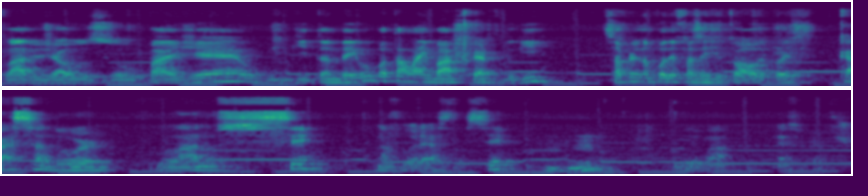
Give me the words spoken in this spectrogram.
Flávio já usou o pajé, o Gui também. Vou botar lá embaixo perto do Gui, só para ele não poder fazer ritual depois. Caçador lá no C, na floresta C. Uhum. Vou levar essa pra ti.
